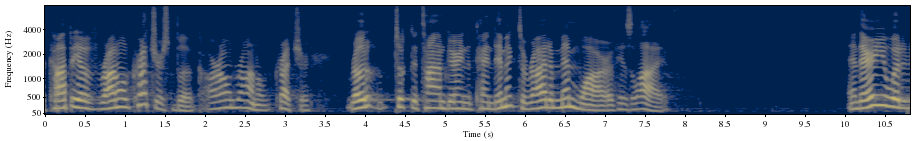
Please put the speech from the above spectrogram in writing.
a copy of Ronald Crutcher's book, our own Ronald Crutcher. Wrote, took the time during the pandemic to write a memoir of his life. And there you would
